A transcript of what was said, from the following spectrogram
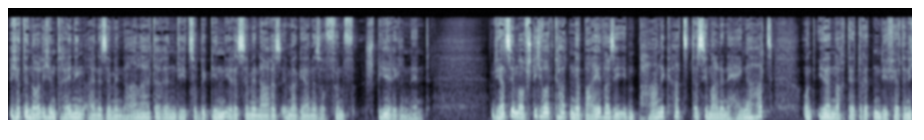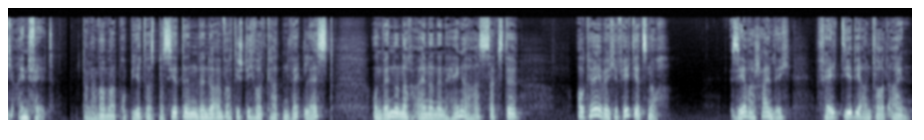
Ich hatte neulich im Training eine Seminarleiterin, die zu Beginn ihres Seminares immer gerne so fünf Spielregeln nennt. Und die hat sie immer auf Stichwortkarten dabei, weil sie eben Panik hat, dass sie mal einen Hänger hat und ihr nach der dritten die vierte nicht einfällt. Dann haben wir mal probiert, was passiert denn, wenn du einfach die Stichwortkarten weglässt und wenn du nach einer einen Hänger hast, sagst du, okay, welche fehlt jetzt noch? Sehr wahrscheinlich fällt dir die Antwort ein.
